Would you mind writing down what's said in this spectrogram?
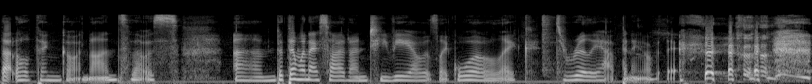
that whole thing going on. So that was um, but then when I saw it on TV, I was like, "Whoa! Like it's really happening over there.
